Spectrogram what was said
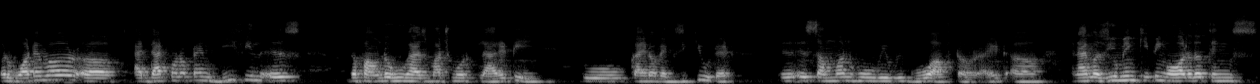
But whatever uh, at that point of time we feel is the founder who has much more clarity to kind of execute it is, is someone who we will go after right? Uh, and i'm assuming keeping all other things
